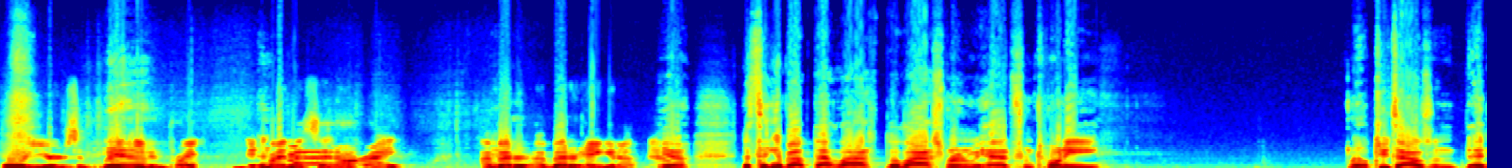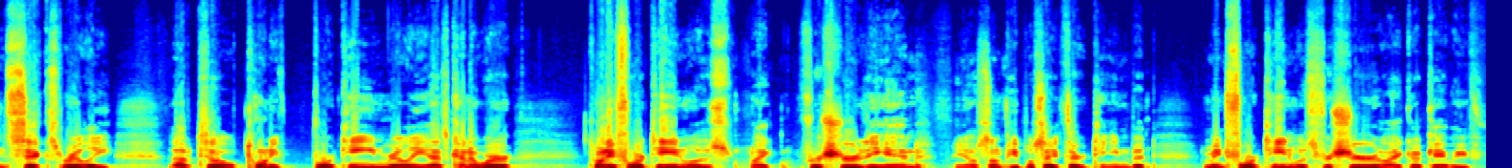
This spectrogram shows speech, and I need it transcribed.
four years of break yeah. even price. They and finally said, "All right, I yeah. better, I better hang it up now." Yeah. The thing about that last, the last run we had from 20, well, 2006 really up till 2014 really. That's kind of where 2014 was like for sure the end. You know, some people say 13, but I mean 14 was for sure like okay, we've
